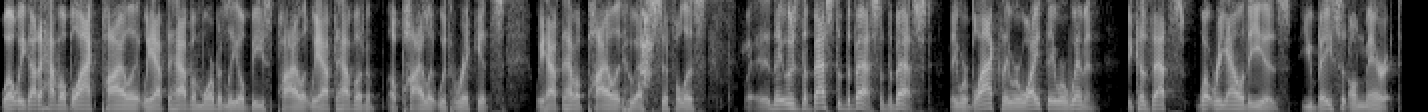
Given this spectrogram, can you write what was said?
well, we got to have a black pilot. We have to have a morbidly obese pilot. We have to have a, a pilot with rickets. We have to have a pilot who has syphilis. It was the best of the best of the best. They were black, they were white, they were women. Because that's what reality is. You base it on merit,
